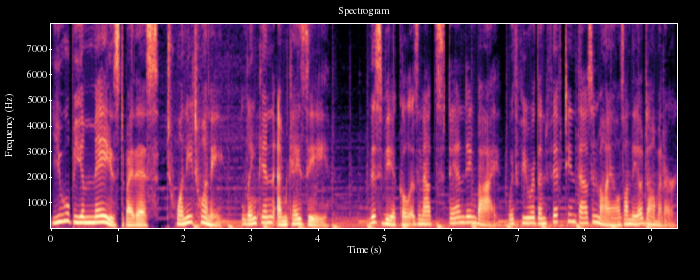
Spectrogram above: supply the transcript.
You will be amazed by this 2020 Lincoln MKZ. This vehicle is an outstanding buy with fewer than 15,000 miles on the odometer.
